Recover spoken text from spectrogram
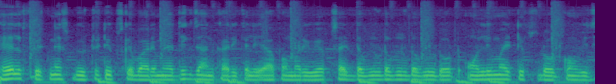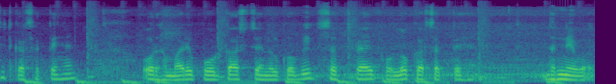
हेल्थ, फिटनेस, ब्यूटी टिप्स के बारे में अधिक जानकारी के लिए आप हमारी वेबसाइट www.onlymytips.com विज़िट कर सकते हैं और हमारे पॉडकास्ट चैनल को भी सब्सक्राइब, फॉलो कर सकते हैं। धन्यवाद।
